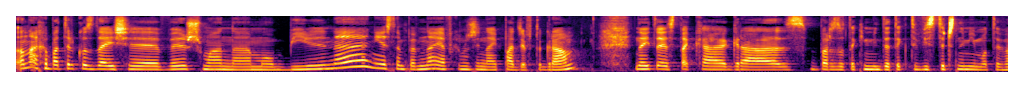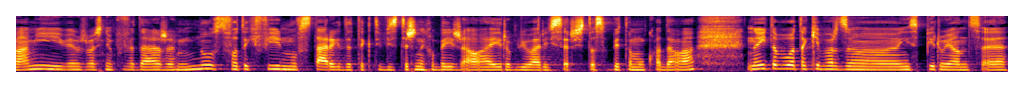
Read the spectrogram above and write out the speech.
ona chyba tylko zdaje się wyszła na mobilne, nie jestem pewna, ja w każdym razie na iPadzie w to gram. No i to jest taka gra z bardzo takimi detektywistycznymi motywami i wiem, że właśnie opowiadała, że mnóstwo tych filmów starych detektywistycznych obejrzała i robiła research, to sobie tam układała. No i to było takie bardzo inspirujące,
